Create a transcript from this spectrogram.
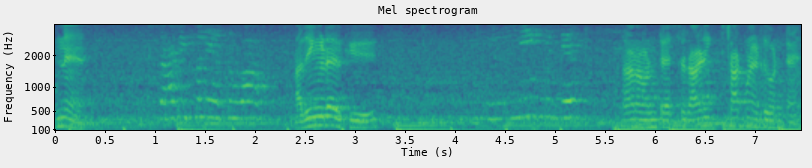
என்ன? அது எங்கடா இருக்கு? நான் வந்துட்டேன். ஸ்டார்ட் பண்ண எடுத்து வந்துட்டேன்.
